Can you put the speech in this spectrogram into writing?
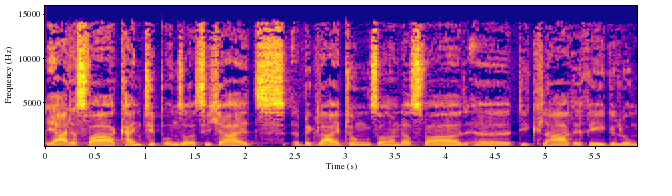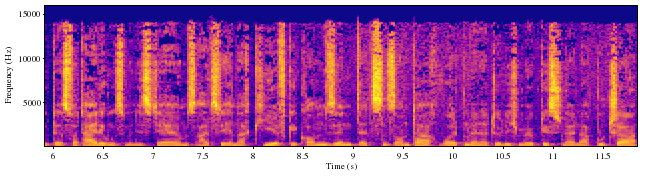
Ja, das war kein Tipp unserer Sicherheitsbegleitung, sondern das war äh, die klare Regelung des Verteidigungsministeriums. Als wir hier nach Kiew gekommen sind, letzten Sonntag, wollten wir natürlich möglichst schnell nach Butscha.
